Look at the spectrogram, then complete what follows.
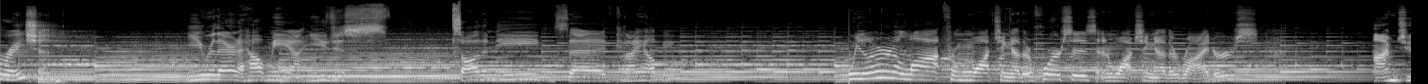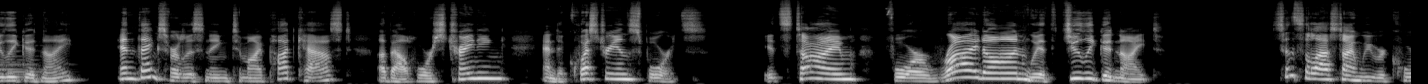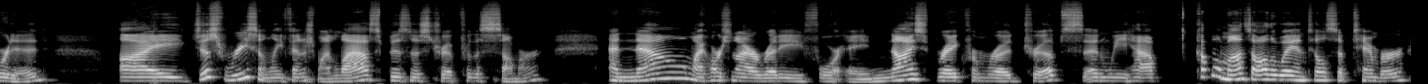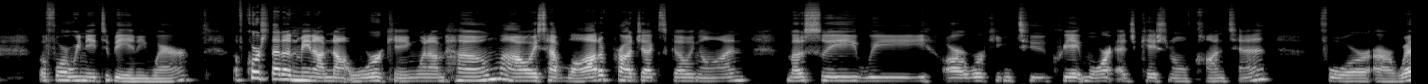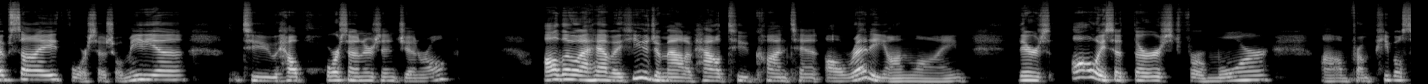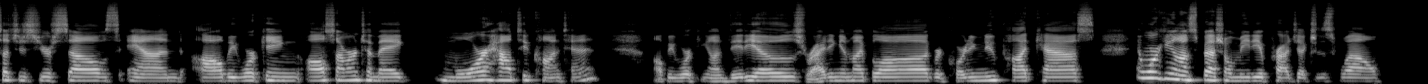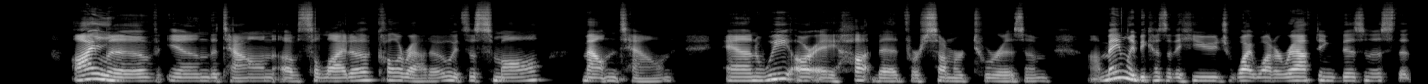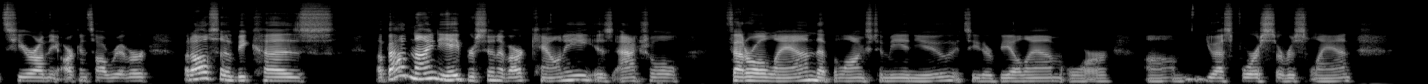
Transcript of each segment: inspiration. You were there to help me. Uh, you just saw the need and said, Can I help you? We learn a lot from watching other horses and watching other riders. I'm Julie Goodnight, and thanks for listening to my podcast about horse training and equestrian sports. It's time for Ride On with Julie Goodnight. Since the last time we recorded, I just recently finished my last business trip for the summer. And now my horse and I are ready for a nice break from road trips. And we have a couple of months all the way until September before we need to be anywhere. Of course, that doesn't mean I'm not working. When I'm home, I always have a lot of projects going on. Mostly, we are working to create more educational content for our website, for social media, to help horse owners in general. Although I have a huge amount of how to content already online, there's always a thirst for more um, from people such as yourselves. And I'll be working all summer to make more how to content. I'll be working on videos, writing in my blog, recording new podcasts, and working on special media projects as well. I live in the town of Salida, Colorado. It's a small mountain town, and we are a hotbed for summer tourism, uh, mainly because of the huge whitewater rafting business that's here on the Arkansas River, but also because about 98% of our county is actual federal land that belongs to me and you. It's either BLM or um, U.S. Forest Service land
